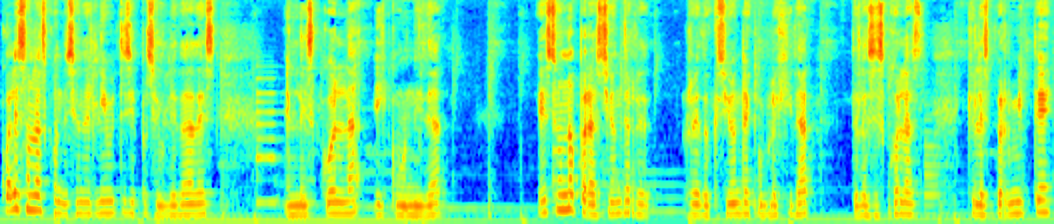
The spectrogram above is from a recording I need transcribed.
¿Cuáles son las condiciones, límites y posibilidades en la escuela y comunidad es una operación de reducción de complejidad de las escuelas que les permite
